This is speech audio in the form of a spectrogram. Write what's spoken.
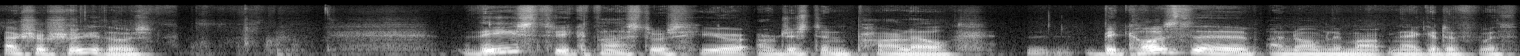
I shall show you those. These three capacitors here are just in parallel. Because the I normally mark negative with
